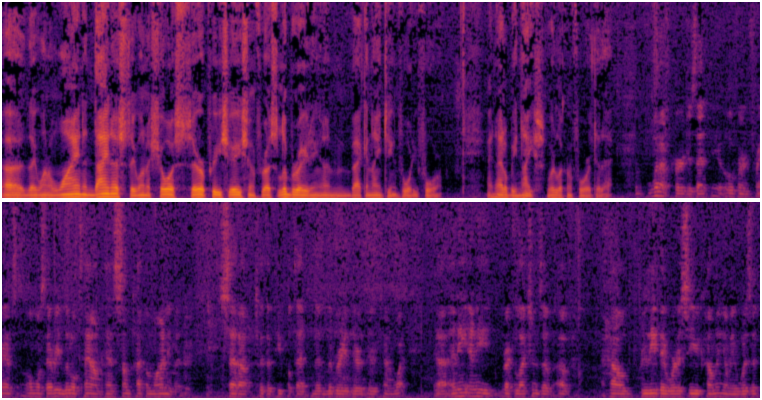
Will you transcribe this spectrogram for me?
Uh, they want to wine and dine us. They want to show us their appreciation for us liberating them back in 1944 and that'll be nice. We're looking forward to that. What I've heard is that over in France, almost every little town has some type of monument set up to the people that, that liberated their, their town. What uh, any any recollections of, of how relieved they were to see you coming? I mean, was it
